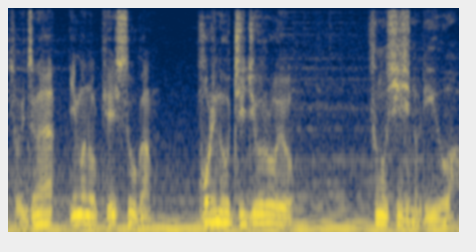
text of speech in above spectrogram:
そいつが今の警視総監堀之内十郎よ。その指示の理由は？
